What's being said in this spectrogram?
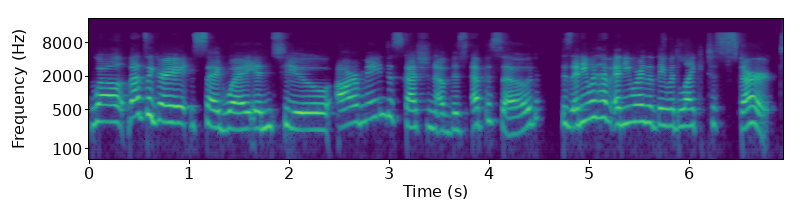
Well, that's a great segue into our main discussion of this episode does anyone have anywhere that they would like to start?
